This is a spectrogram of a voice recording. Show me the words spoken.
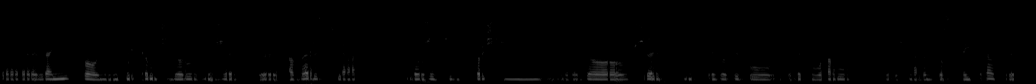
te lenistwo, niechęć do różnych rzeczy, awersja do rzeczywistości, do wszelkich tego typu rytuałów, czy też nawet do swojej pracy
